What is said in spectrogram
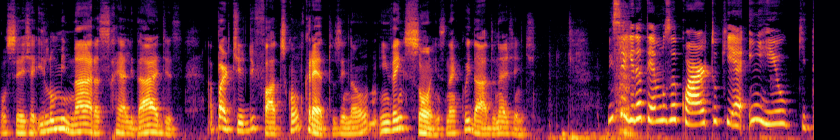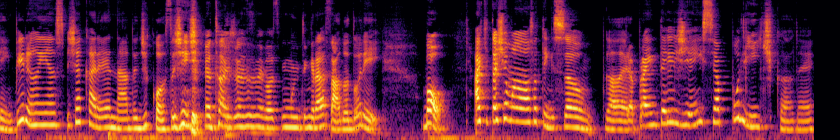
ou seja, iluminar as realidades a partir de fatos concretos e não invenções, né? Cuidado, né, gente? Em seguida temos o quarto, que é em rio, que tem piranhas, jacaré, nada de costa. Gente, eu tô achando esse negócio muito engraçado, adorei. Bom, aqui tá chamando a nossa atenção, galera, pra inteligência política, né?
